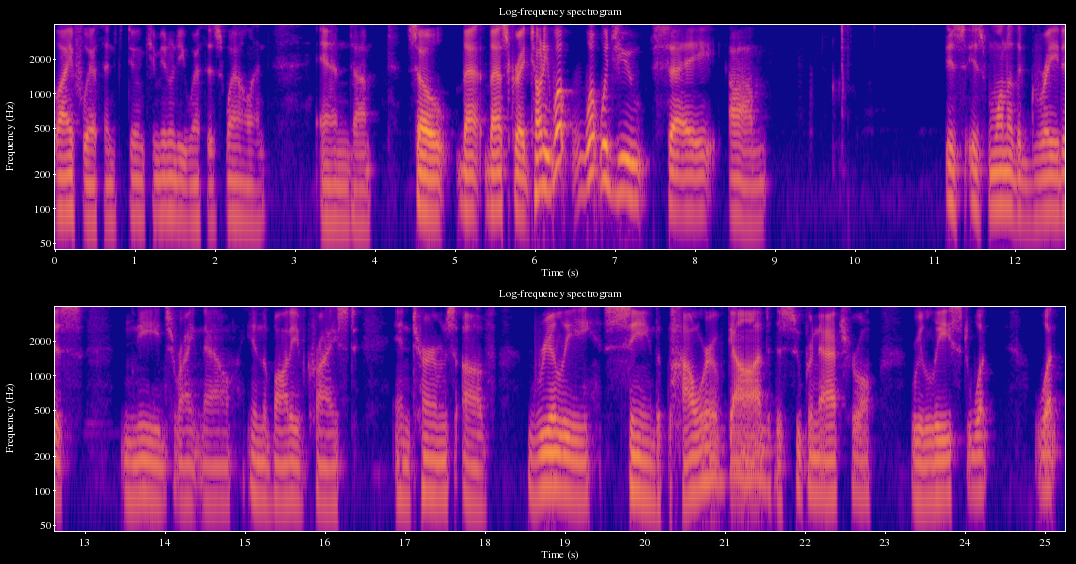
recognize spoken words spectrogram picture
life with and doing community with as well. And and um, so that that's great, Tony. What what would you say um, is is one of the greatest needs right now in the body of Christ in terms of really seeing the power of God, the supernatural released? What what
